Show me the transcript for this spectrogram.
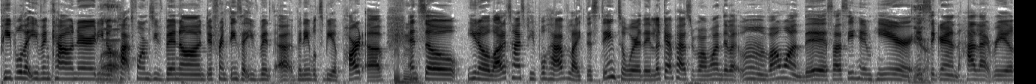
people that you've encountered, you know, platforms you've been on, different things that you've been uh, been able to be a part of. Mm-hmm. And so you know, a lot of times people have like this thing to where they look at Pastor Von Won, they're like, mm, Von Won, this. I see him here. Instagram, highlight that real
